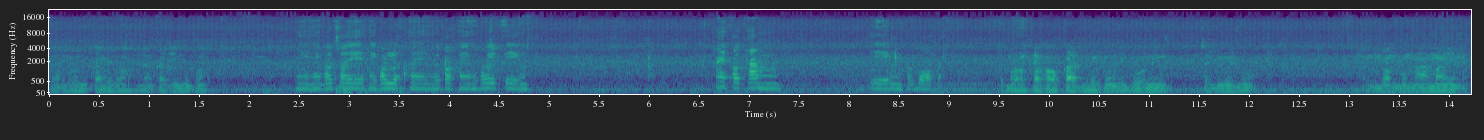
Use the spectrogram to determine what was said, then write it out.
การได้บ่หรือการได้บ่หลังการเองหรือบ่ให้ให้เขาใช้ให้เขาเลให้ให้เขาให้เขาเฮ็ดเองให้เขาทำเองเขาบอกอะบ่ถ้าเขากัดลึกมันจะโดนจะดื้อลูกมันมามาใหม่เนี่ย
